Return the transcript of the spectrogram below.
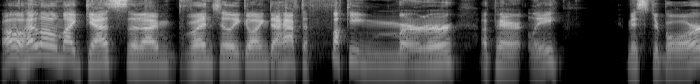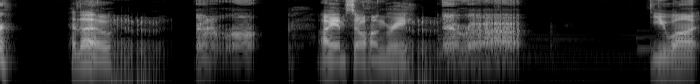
Oh, hello, my guests that I'm eventually going to have to fucking murder, apparently. Mr. Boar. Hello. I am so hungry. Do you want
